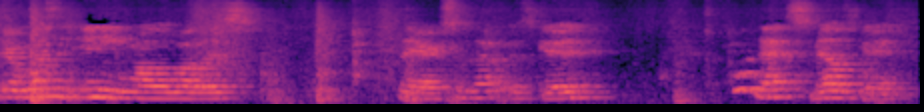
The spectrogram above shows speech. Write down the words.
there wasn't any Walla Wallas there, so that was good. Oh, that smells good.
